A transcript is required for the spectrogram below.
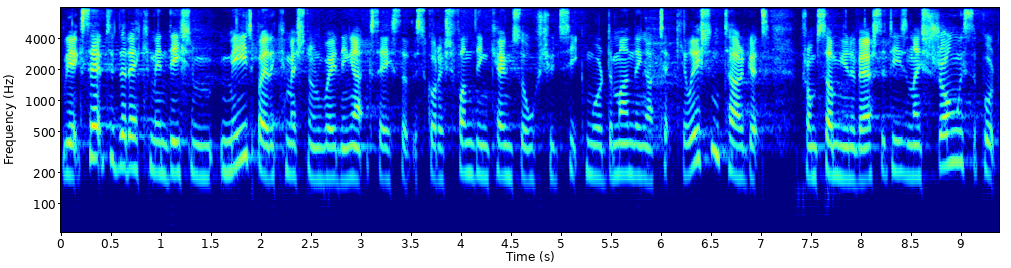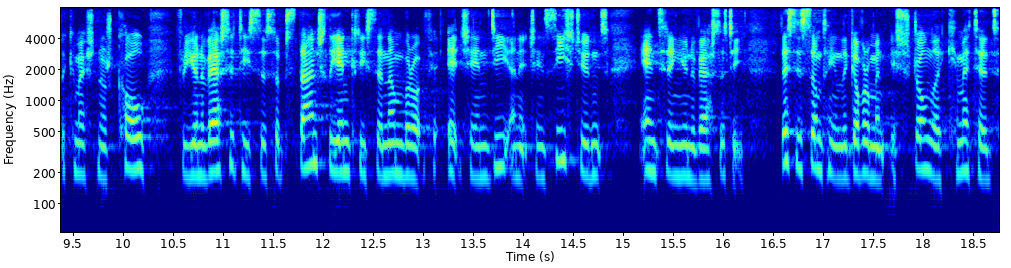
We accepted the recommendation made by the Commission on Widening Access that the Scottish Funding Council should seek more demanding articulation targets from some universities, and I strongly support the Commissioner's call for universities to substantially increase the number of HND and HNC students entering university. This is something the government is strongly committed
